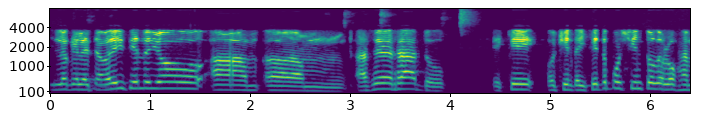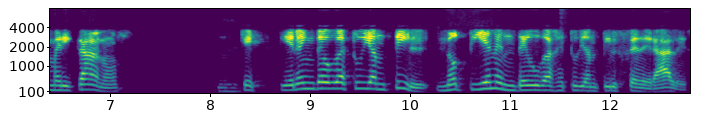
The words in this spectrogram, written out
lo que le estaba diciendo yo am, am, hace rato es que 87% de los americanos que tienen deuda estudiantil no tienen deudas estudiantil federales.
